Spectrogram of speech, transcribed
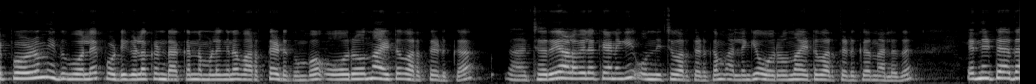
എപ്പോഴും ഇതുപോലെ പൊടികളൊക്കെ ഉണ്ടാക്കാൻ നമ്മളിങ്ങനെ വറുത്തെടുക്കുമ്പോൾ ഓരോന്നായിട്ട് വറുത്തെടുക്കുക. ചെറിയ അളവിലൊക്കെ ആണെങ്കിൽ ഒന്നിച്ച് വറുത്തെടുക്കാം. അല്ലെങ്കിൽ ഓരോന്നായിട്ട് വറുത്തെടുക്കുക നല്ലത്. എന്നിട്ട് അത്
